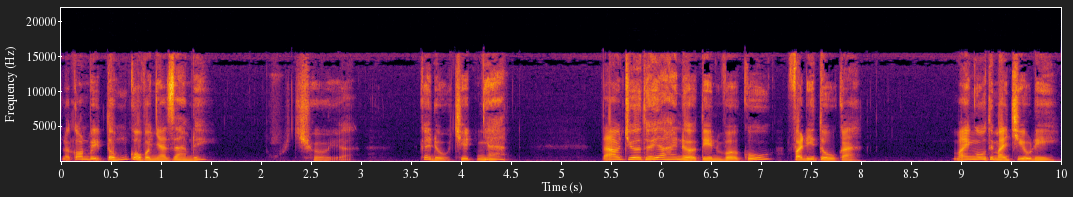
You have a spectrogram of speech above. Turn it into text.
Là con bị tống cổ vào nhà giam đấy. Ôi Trời ạ, Cái đồ chết nhát. Tao chưa thấy ai nợ tiền vợ cũ, Phải đi tù cả. Mày ngu thì mày chịu đi.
